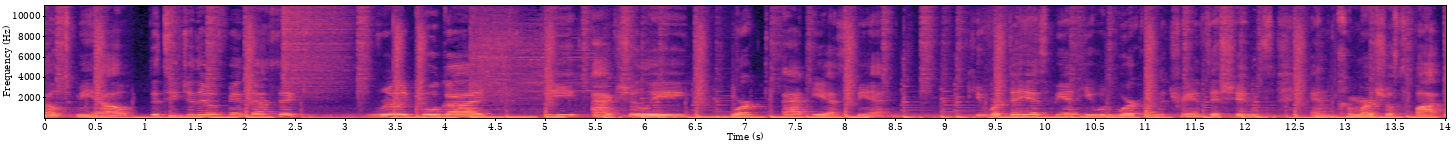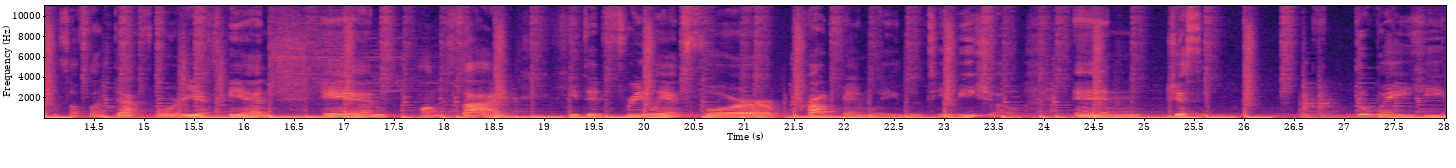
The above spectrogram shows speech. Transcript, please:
helped me out. The teacher there was fantastic, really cool guy. He actually worked at ESPN. He worked at ESPN. He would work on the transitions and commercial spots and stuff like that for ESPN. And on the side, he did freelance for Proud Family, the TV show. And just the way he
